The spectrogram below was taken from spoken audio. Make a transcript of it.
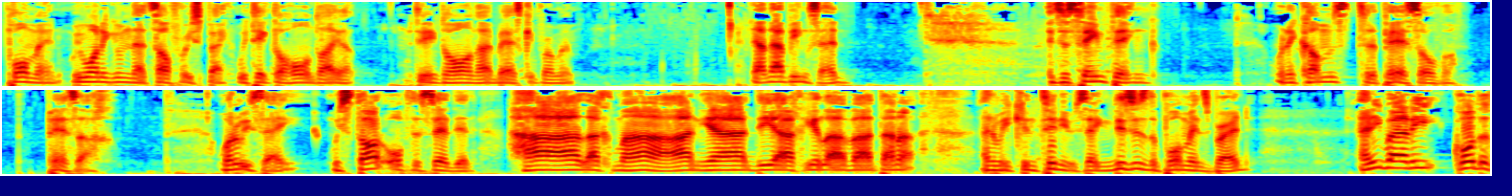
poor man. We want to give him that self respect. We take the whole entire we take the whole entire basket from him. Now that being said, it's the same thing when it comes to the Passover, Pesach. What do we say? We start off the Seder, and we continue saying, this is the poor man's bread. Anybody, call the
